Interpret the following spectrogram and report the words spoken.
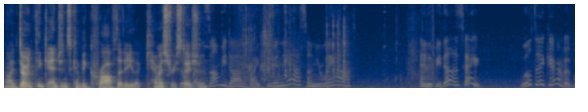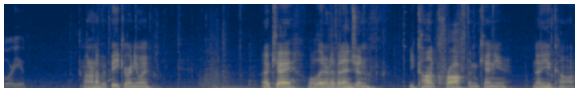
I don't think engines can be crafted either. Chemistry Don't let station. a zombie dog bite you in the ass on your way out. And if he does, hey, we'll take care of it for you. I don't have a beaker anyway. Okay, well they don't have an engine. You can't craft them, can you? No, you can't.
